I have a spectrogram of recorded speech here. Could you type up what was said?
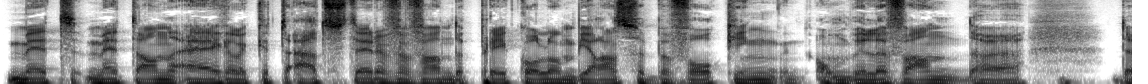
met, met dan eigenlijk het uitsterven van de pre-Columbiaanse bevolking omwille van de, de,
